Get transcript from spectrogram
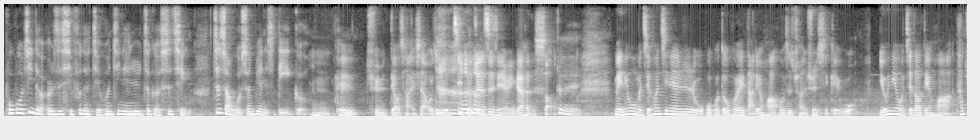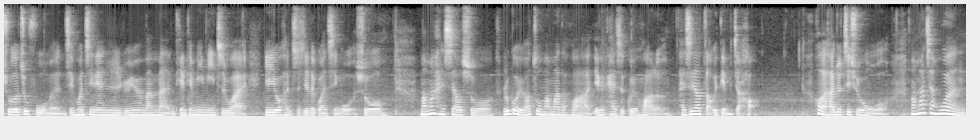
婆婆记得儿子媳妇的结婚纪念日这个事情，至少我身边你是第一个。嗯，可以去调查一下。我觉得记得这件事情的人应该很少。对。每年我们结婚纪念日，我婆婆都会打电话或是传讯息给我。有一年我接到电话，她除了祝福我们结婚纪念日圆圆满满、甜甜蜜蜜之外，也有很直接的关心我说：“妈妈还是要说，如果有要做妈妈的话，也该开始规划了，还是要早一点比较好。”后来她就继续问我：“妈妈这样问，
